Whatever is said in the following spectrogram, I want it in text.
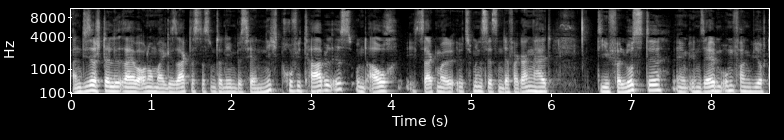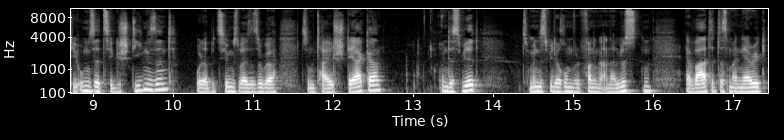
An dieser Stelle sei aber auch nochmal gesagt, dass das Unternehmen bisher nicht profitabel ist und auch, ich sage mal, zumindest jetzt in der Vergangenheit, die Verluste im selben Umfang wie auch die Umsätze gestiegen sind oder beziehungsweise sogar zum Teil stärker. Und es wird, zumindest wiederum von den Analysten, erwartet, dass Mynaric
